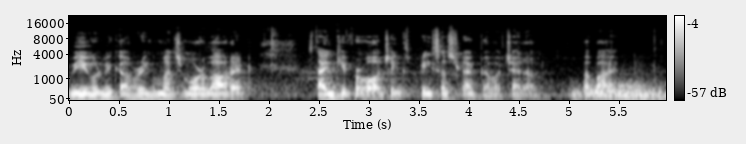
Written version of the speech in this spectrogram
we would be covering much more about it. Thank you for watching. Please subscribe to our channel. Bye bye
